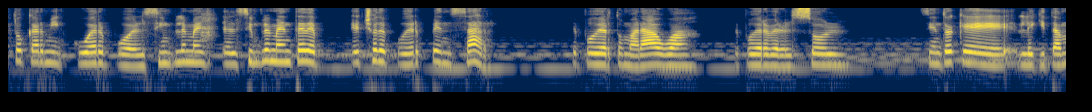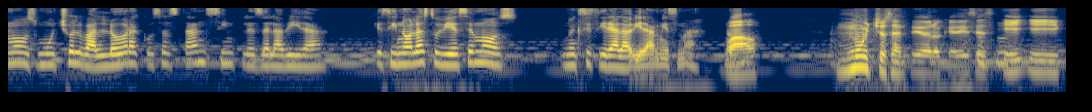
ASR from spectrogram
tocar mi cuerpo, el, simplemente, el simplemente de hecho de poder pensar, de poder tomar agua, de poder ver el sol, Siento que le quitamos mucho el valor a cosas tan simples de la vida, que si no las tuviésemos, no existiría la vida misma. Wow. Mucho sentido de lo que dices. y,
